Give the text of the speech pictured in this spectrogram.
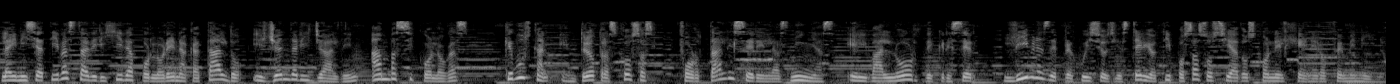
La iniciativa está dirigida por Lorena Cataldo y Genderi Yaldin, ambas psicólogas, que buscan, entre otras cosas, fortalecer en las niñas el valor de crecer libres de prejuicios y estereotipos asociados con el género femenino.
